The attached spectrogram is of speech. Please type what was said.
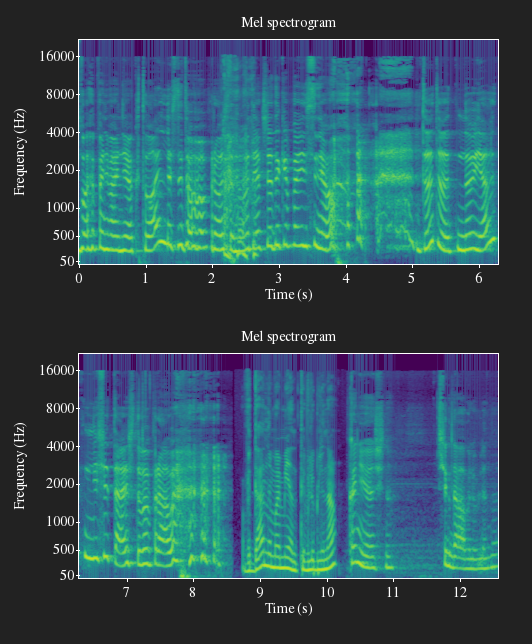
мое понимание актуальность этого вопроса, но вот я все-таки поясню. Тут вот, ну, я не считаю, что вы правы. В данный момент ты влюблена? Конечно. Всегда влюблена.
